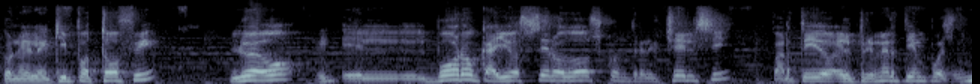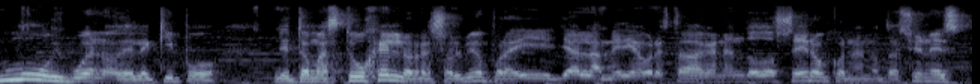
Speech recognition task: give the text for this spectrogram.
con el equipo Toffee. Luego, el Boro cayó 0-2 contra el Chelsea. Partido, el primer tiempo es muy bueno del equipo de Thomas Tuchel. Lo resolvió por ahí, ya la media hora estaba ganando 2-0 con anotaciones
